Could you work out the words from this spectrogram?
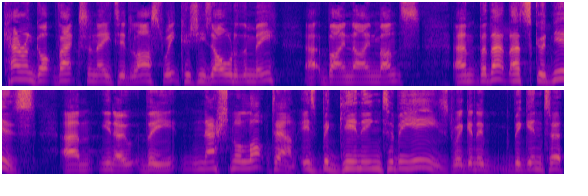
Karen got vaccinated last week because she's older than me uh, by nine months. Um, but that, that's good news um, you know, the national lockdown is beginning to be eased. We're going to begin to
